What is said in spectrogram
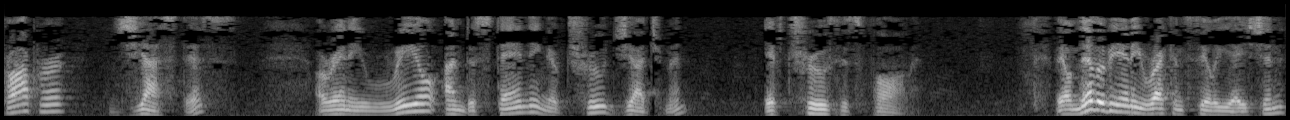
proper justice or any real understanding of true judgment if truth is fallen. There'll never be any reconciliation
